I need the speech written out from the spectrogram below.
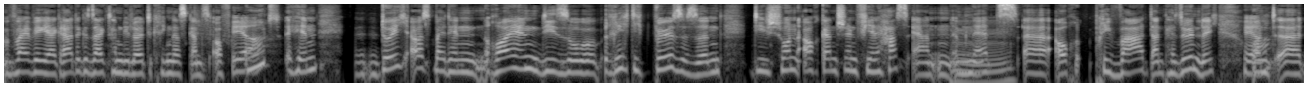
weil wir ja gerade gesagt haben, die Leute kriegen das ganz oft Ja. gut hin. Durchaus bei den Rollen, die so richtig böse sind, die schon auch ganz schön viel Hass ernten im Netz, äh, auch privat, dann persönlich. Ja. Und äh,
